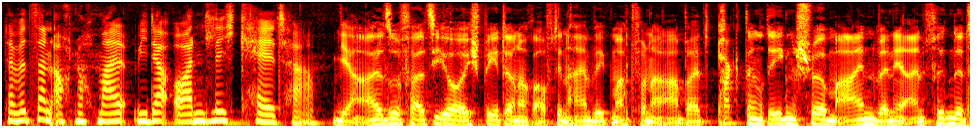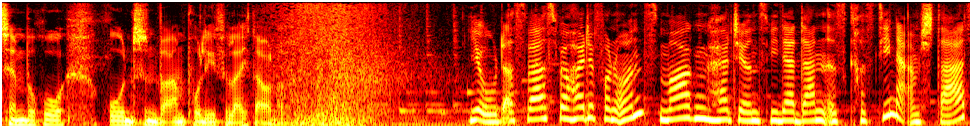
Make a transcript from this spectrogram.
Da wird es dann auch noch mal wieder ordentlich kälter. Ja, also falls ihr euch später noch auf den Heimweg macht von der Arbeit, packt den Regenschirm ein, wenn ihr einen findet im Büro und einen warmen Pulli vielleicht auch noch. Jo, das war's für heute von uns. Morgen hört ihr uns wieder, dann ist Christine am Start.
